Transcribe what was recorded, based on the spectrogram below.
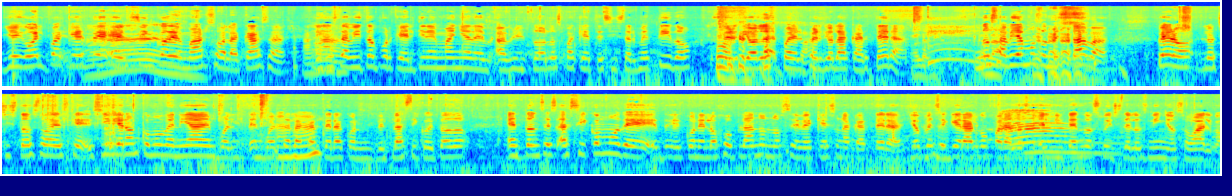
llegó el paquete el 5 de marzo a la casa. Y Gustavito, porque él tiene maña de abrir todos los paquetes y ser metido, perdió la, per- perdió la cartera. No sabíamos dónde estaba. Pero lo chistoso es que si vieron cómo venía envuel- envuelta la cartera con el plástico y todo. Entonces, así como de, de- con el ojo plano no se ve que es una cartera. Yo pensé que era algo para los- el Nintendo Switch de los niños o algo.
